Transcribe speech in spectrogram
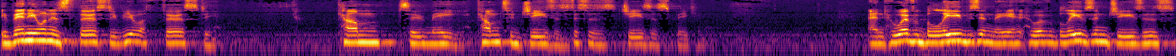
If anyone is thirsty, if you are thirsty, Come to me. Come to Jesus. This is Jesus speaking. And whoever believes in me, whoever believes in Jesus,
